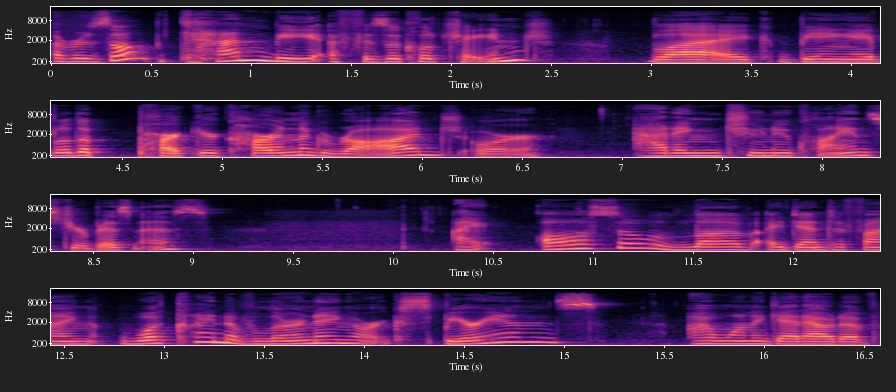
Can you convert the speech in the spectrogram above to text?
a result can be a physical change, like being able to park your car in the garage or adding two new clients to your business. I also love identifying what kind of learning or experience I want to get out of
